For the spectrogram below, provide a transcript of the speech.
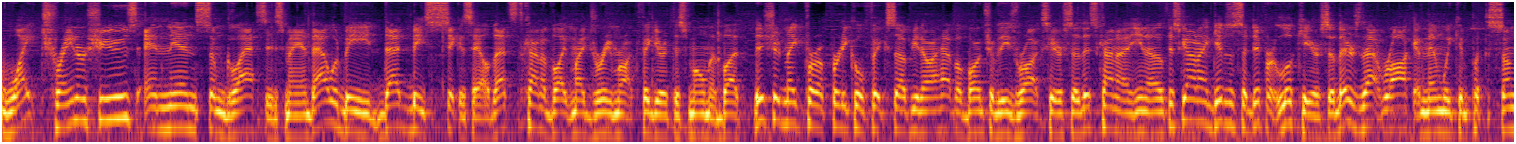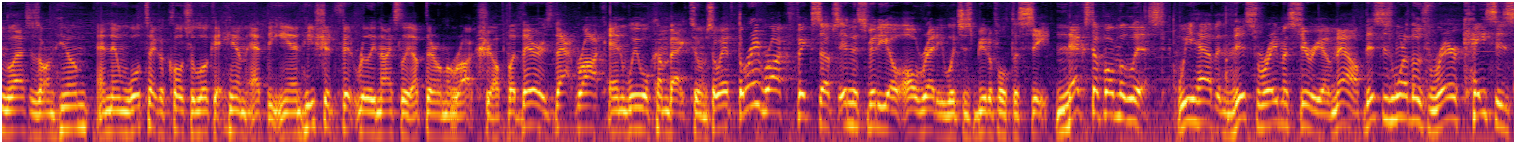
white trainer shoes and then some glasses, man. That would be, that'd be sick as hell. That's kind of like my dream rock figure at this moment, but this should make for a pretty cool fix-up. You know, I have a bunch of these rocks here, so this kind of, you know, just kind of gives us a different look here. So there's that rock, and then we can put the sunglasses on him, and then we'll take a closer look at him at the end. He should fit really nicely up there on the rock shelf, but there is that rock, and we will come back to him. So we have three rock fix-ups in this video already, which is beautiful to see. Next up on the list, we have this Rey Mysterio. Now, this is one of those rare cases cases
